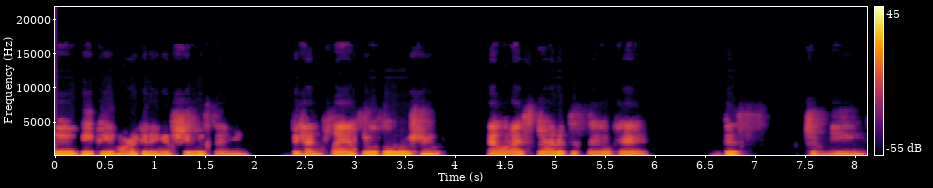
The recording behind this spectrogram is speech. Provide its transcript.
the VP of marketing, and she was saying they hadn't planned to do a photo shoot. And when I started to say, okay, this to me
